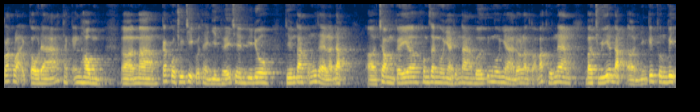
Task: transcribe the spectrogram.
các loại cầu đá, thạch anh hồng ờ, mà các cô chú chị có thể nhìn thấy trên video. Thì chúng ta cũng có thể là đặt ở trong cái ờ, không gian ngôi nhà chúng ta với cái ngôi nhà đó là tọa bắc hướng nam. Và chú ý đặt ở những cái phương vị,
